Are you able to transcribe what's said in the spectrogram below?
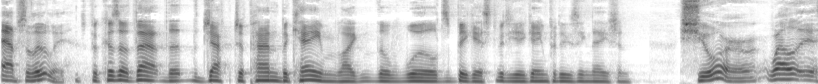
Absolutely. It's because of that that Jap- Japan became like the world's biggest video game producing nation. Sure. Well, eh,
